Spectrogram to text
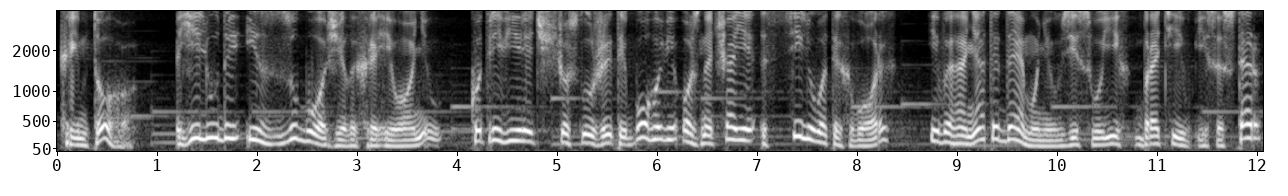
Крім того, є люди із зубожілих регіонів, котрі вірять, що служити Богові означає зцілювати хворих і виганяти демонів зі своїх братів і сестер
